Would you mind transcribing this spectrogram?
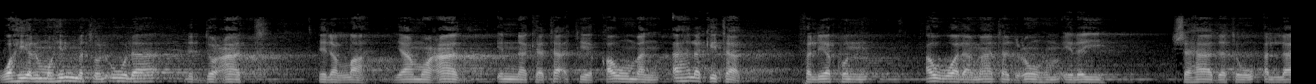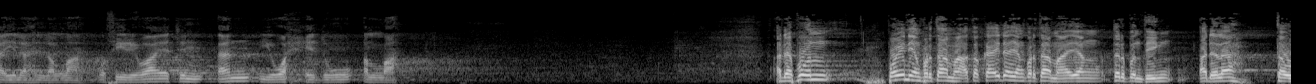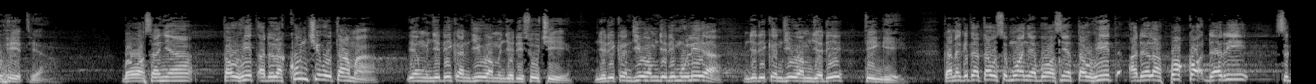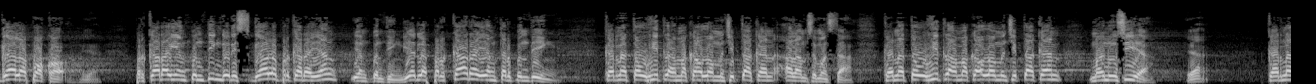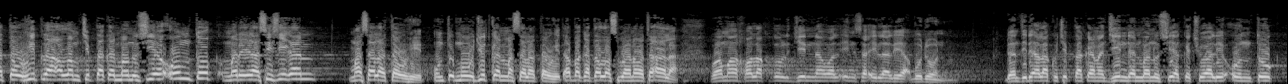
وهي المهمة الأولى للدعاة إلى الله. يا معاذ إنك تأتي قوما أهل كتاب فليكن اول ما تدعوهم اليه شهاده ان لا اله الا الله وفي روايه ان يوحدوا الله Adapun poin yang pertama atau kaidah yang pertama yang terpenting adalah tauhid ya. Bahwasanya tauhid adalah kunci utama yang menjadikan jiwa menjadi suci, menjadikan jiwa menjadi mulia, menjadikan jiwa menjadi tinggi. Karena kita tahu semuanya bahwasanya tauhid adalah pokok dari segala pokok ya. Perkara yang penting dari segala perkara yang yang penting. Dia adalah perkara yang terpenting. Karena tauhidlah maka Allah menciptakan alam semesta. Karena tauhidlah maka Allah menciptakan manusia. Ya. Karena tauhidlah Allah menciptakan manusia untuk merealisasikan masalah tauhid, untuk mewujudkan masalah tauhid. Apa kata Allah Subhanahu wa taala? "Wa ma khalaqtul jinna wal insa illa liya'budun." Dan tidaklah aku ciptakan jin dan manusia kecuali untuk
